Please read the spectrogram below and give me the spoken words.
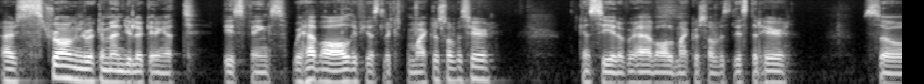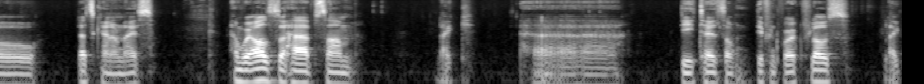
I strongly recommend you looking at these things. We have all, if you just look for microsolvers here, can see that we have all microsolvers listed here. So that's kind of nice. And we also have some like uh, details on different workflows, like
